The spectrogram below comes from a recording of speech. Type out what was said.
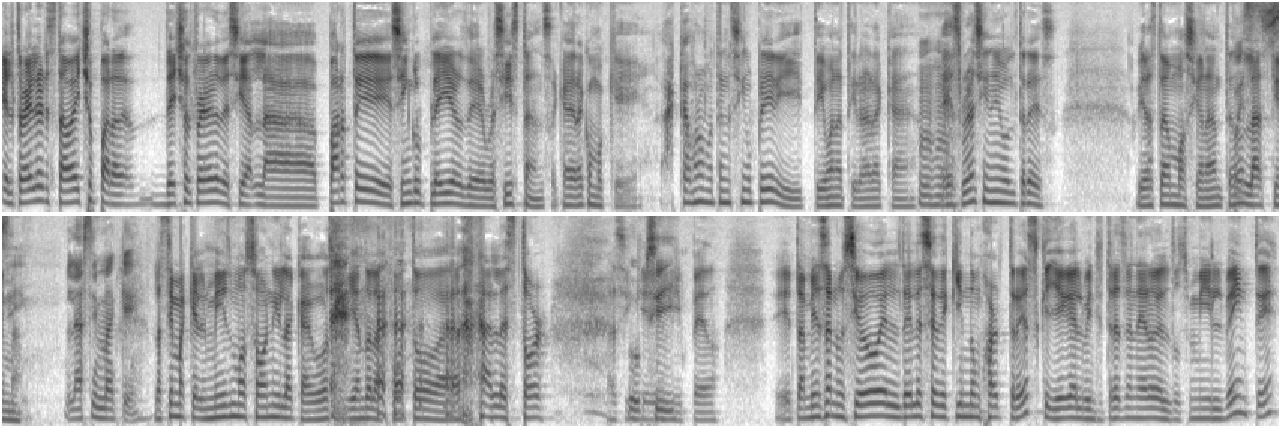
el tráiler estaba hecho para... De hecho, el tráiler decía la parte single player de Resistance. Acá era como que... Ah, cabrón, matan el single player y te iban a tirar acá. Es Resident Evil 3. Hubiera estado emocionante, ¿no? Pues, Lástima. sí. Lástima que... Lástima que el mismo Sony la cagó siguiendo la foto a, a la store. Así que Upsi. ni pedo. Eh, también se anunció el DLC de Kingdom Hearts 3 que llega el 23 de enero del 2020.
